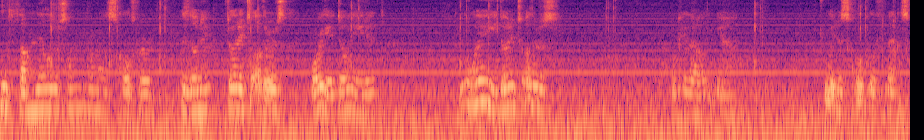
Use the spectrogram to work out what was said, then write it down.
new thumbnails or something? I don't know what it's called for. Is donate donate to others or get donated. Oh, wait, donate to others. Okay, that yeah. Witness scope effects.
